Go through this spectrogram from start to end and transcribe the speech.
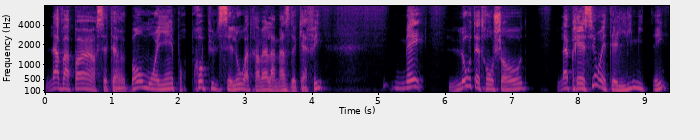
La vapeur, c'était un bon moyen pour propulser l'eau à travers la masse de café, mais l'eau était trop chaude, la pression était limitée,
